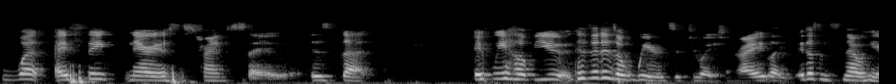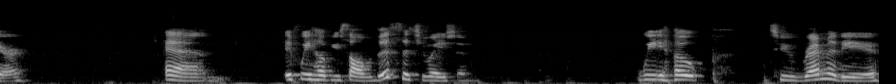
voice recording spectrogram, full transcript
what I think Nereus is trying to say is that if we help you, because it is a weird situation, right? Like, it doesn't snow here. And if we help you solve this situation, we hope to remedy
